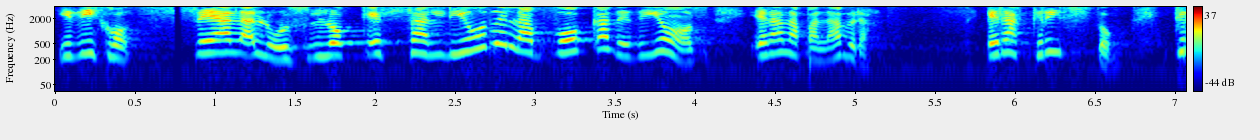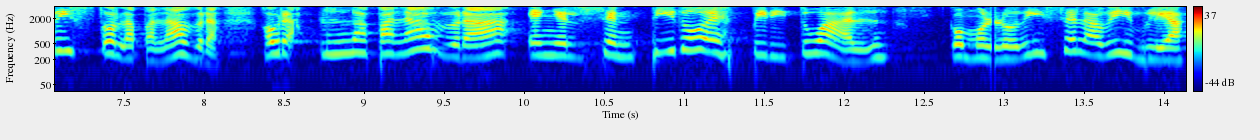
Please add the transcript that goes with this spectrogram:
y dijo, sea la luz, lo que salió de la boca de Dios era la palabra. Era Cristo, Cristo la palabra. Ahora, la palabra en el sentido espiritual, como lo dice la Biblia,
